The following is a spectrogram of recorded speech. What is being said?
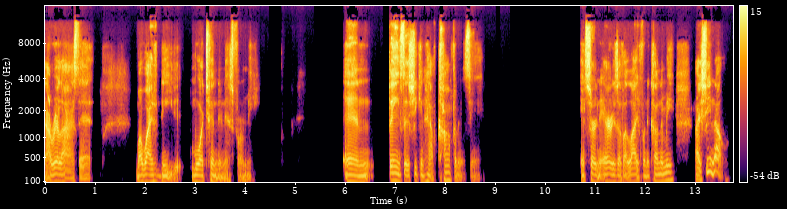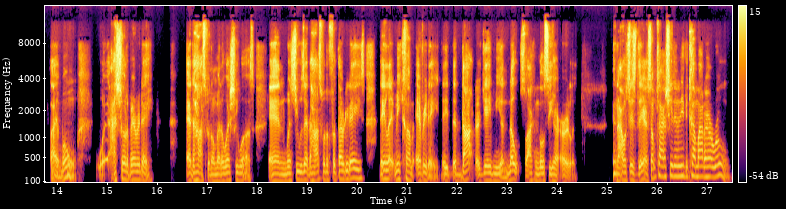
I realized that my wife needed more tenderness from me. And things that she can have confidence in in certain areas of her life when it come to me, like she know, like boom, I showed up every day at the hospital, no matter where she was. And when she was at the hospital for 30 days, they let me come every day. They, the doctor gave me a note so I can go see her early. And I was just there. Sometimes she didn't even come out of her room.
